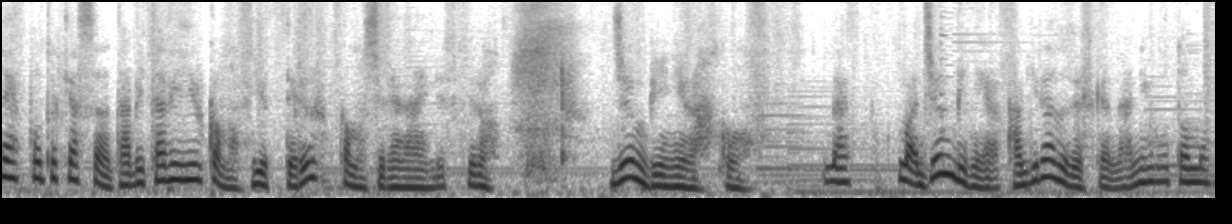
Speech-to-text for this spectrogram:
ね、ポッドキャストはたびたび言うかも、言ってるかもしれないんですけど、準備にはこう、なまあ準備には限らずですけど、何事も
